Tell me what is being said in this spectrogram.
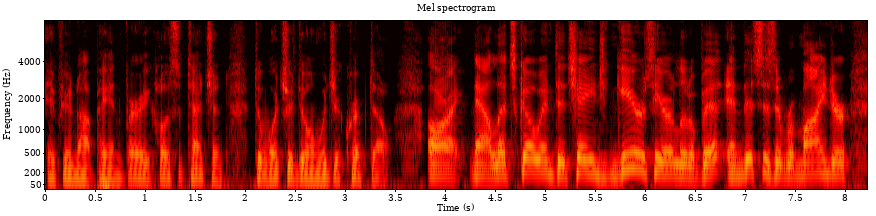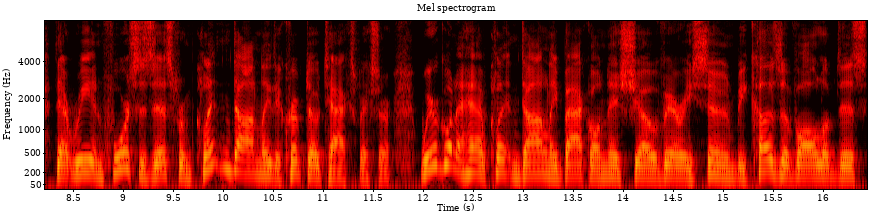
if you're not paying very close attention to what you're doing doing with your crypto. All right, now let's go into changing gears here a little bit. And this is a reminder that reinforces this from Clinton Donnelly, the crypto tax fixer. We're going to have Clinton Donnelly back on this show very soon because of all of this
